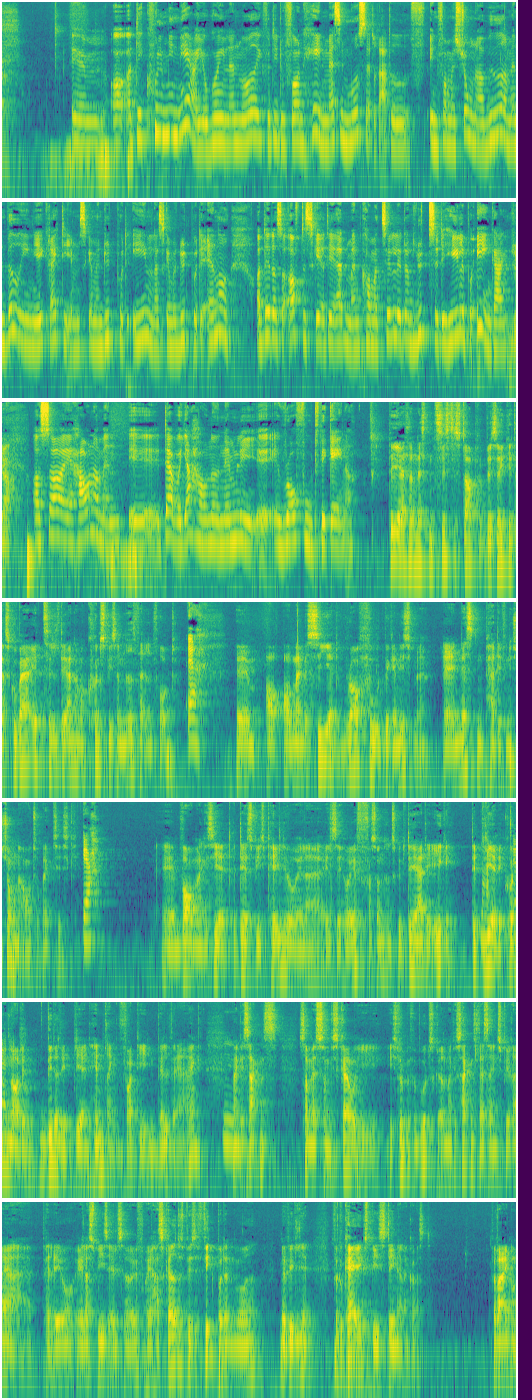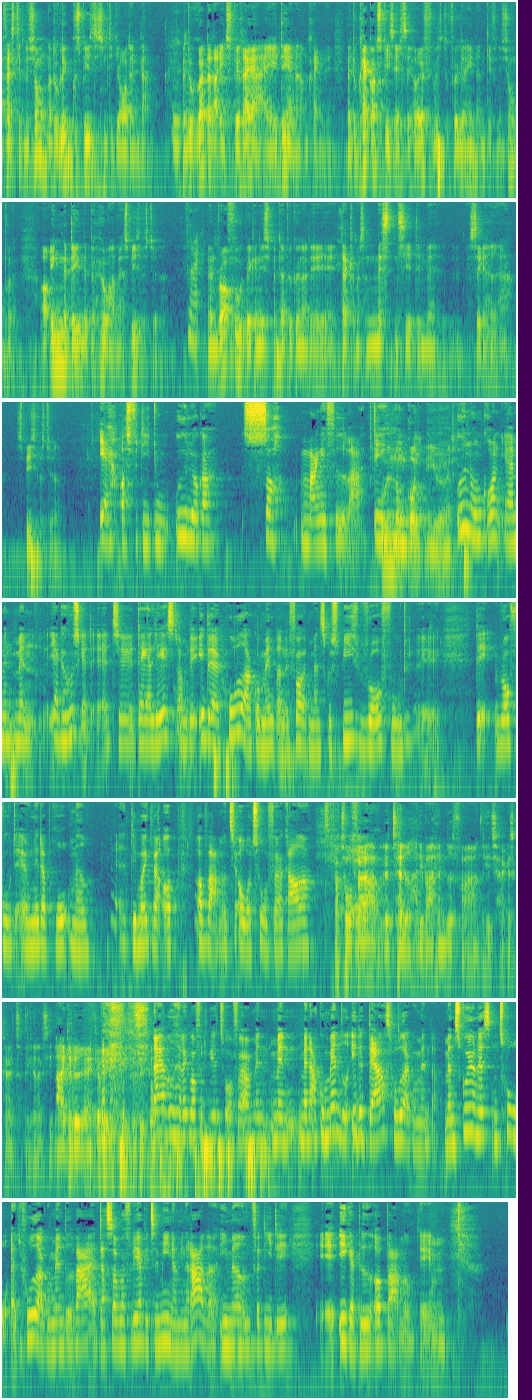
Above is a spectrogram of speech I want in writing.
Øhm, og, og det kulminerer jo på en eller anden måde, ikke? fordi du får en hel masse modsatrettede informationer og videre. Man ved egentlig ikke rigtigt, jamen, skal man lytte på det ene, eller skal man lytte på det andet. Og det, der så ofte sker, det er, at man kommer til lidt at lytte til det hele på én gang. Ja. Og så øh, havner man øh, der, hvor jeg havnede, nemlig øh, raw food veganer. Det er så næsten sidste stop, hvis ikke der skulle være et til, det er, når man kun spiser nedfalden frugt. Ja. Øhm, og, og man vil sige, at raw food veganisme øh, næsten per definition er autorektisk. Ja. Øh, hvor man kan sige, at det at spise paleo eller LCHF for sundhedens skyld, det er det ikke. Det bliver Nej, det kun, det det når det vidderligt bliver en hindring for din velvære. Ikke? Mm. Man kan sagtens, som, jeg, som vi skrev i, i slut med forbudt, man kan sagtens lade sig inspirere af paleo eller spise LCHF, og jeg har skrevet det specifikt på den måde med vilje, for du kan ikke spise sten eller kost. For der er ikke nogen fast definition, og du vil ikke kunne spise det, som de gjorde dengang. Mm-hmm. Men du kan godt lade dig inspirere af idéerne omkring det. Men du kan godt spise LCHF, hvis du følger en eller anden definition på det. Og ingen af delene behøver at være spiseforstyrret. Nej. Men raw food veganisme, der begynder det, der kan man så næsten sige, at det med sikkerhed er spiseforstyrret. Ja, også fordi du udelukker så mange fødevarer. Det uden nogen grund i øvrigt. Uden nogen grund, ja, men, men jeg kan huske, at, at øh, da jeg læste om det, et af hovedargumenterne for, at man skulle spise raw food, øh, det, raw food er jo netop rå mad det må ikke være op, opvarmet til over 42 grader. Og 42-tallet har de bare hentet fra The Hitchhiker's Guide to the Galaxy. Nej, det ved jeg ikke. Jeg ved ikke lige præcis, Nej, jeg ved heller ikke, hvorfor det bliver 42, men, men, men argumentet, et af deres hovedargumenter, man skulle jo næsten tro, at hovedargumentet var, at der så var flere vitaminer og mineraler i maden, fordi det øh, ikke er blevet opvarmet. Øhm,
